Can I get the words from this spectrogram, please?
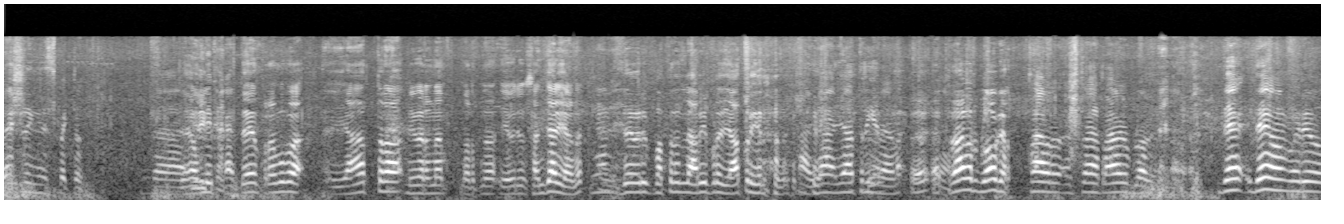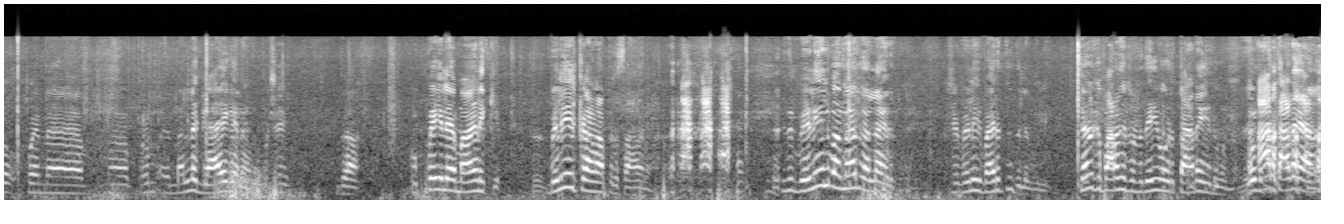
റേഷനിങ് ഇൻസ്പെക്ടർ. പ്രമുഖ യാത്രാ വിവരണം നടത്തുന്ന ഒരു സഞ്ചാരിയാണ്. ഇദ്ദേഹം ഒരു പത്രത്തിൽ അറിയപ്പെടുന്ന യാത്രികനാണ്. യാത്രികനാണ്. Travel blogger travel travel blogger ഇദ്ദേഹം ഒരു പിന്നെ നല്ല ഗായകനാണ്. പക്ഷേ എന്താ കുപ്പയിലെ മാണിക്യം. വെളിയിൽ കാണാത്തൊരു സാധനമാണ്. ഇത് വെളിയിൽ വന്നാൽ നല്ലായിരുന്നു. പക്ഷെ വെളിയിൽ വരുത്തത്തില്ല പുലി ചിലർക്ക് പറഞ്ഞിട്ടുണ്ട് ദൈവം ഒരു തടയിടുമെന്ന്. ആ തടയാണ്.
